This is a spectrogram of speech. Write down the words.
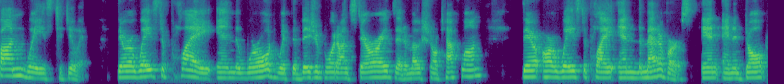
fun ways to do it. There are ways to play in the world with the vision board on steroids at emotional Teflon. There are ways to play in the metaverse, in an adult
